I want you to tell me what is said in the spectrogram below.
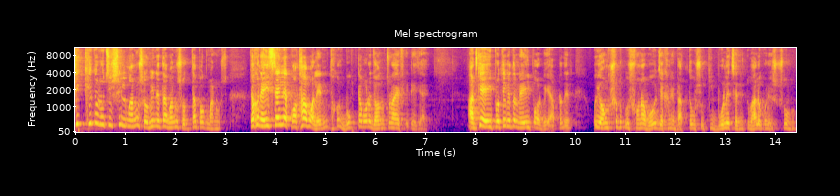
শিক্ষিত, রুচিশীল মানুষ, অভিনেতা মানুষ, অধ্যাপক মানুষ, যখন এই স্টাইলে কথা বলেন, তখন বুকটা বড় যন্ত্রণায় ফেটে যায়। আজকে এই প্রতিবেদনের এই পর্বে আপনাদের ওই অংশটুকু শোনাবো যেখানে ব্রাত্য বসু কী বলেছেন একটু ভালো করে শুনুন।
